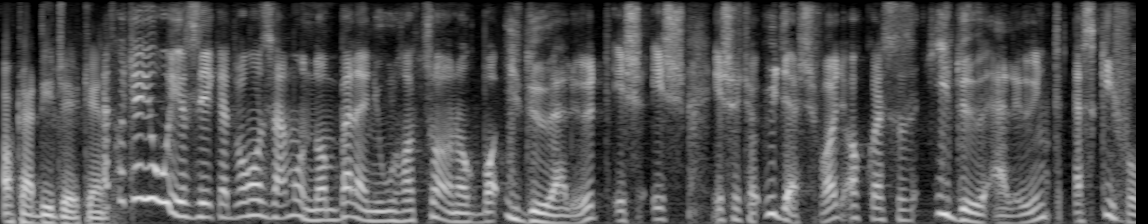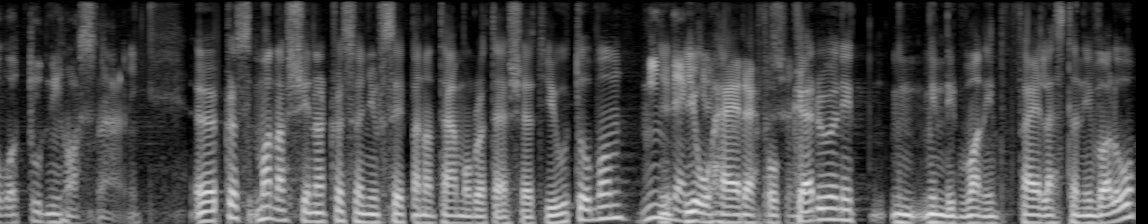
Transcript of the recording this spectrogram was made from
akár DJ-ként. Hát, hogyha jó érzéked van hozzá, mondom, belenyúlhatsz olyanokba idő előtt, és, és, és hogyha ügyes vagy, akkor ezt az idő előnyt, ezt ki fogod tudni használni. Kösz, Manassinak köszönjük szépen a támogatását YouTube-on. Mindenki Jó helyre fog köszönjük. kerülni, mindig van itt fejleszteni való.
